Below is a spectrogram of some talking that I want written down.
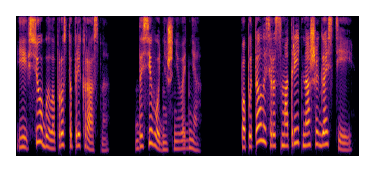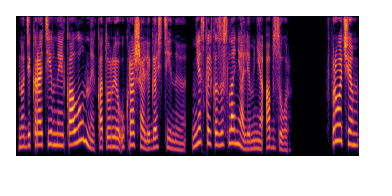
И все было просто прекрасно до сегодняшнего дня. Попыталась рассмотреть наших гостей, но декоративные колонны, которые украшали гостиную, несколько заслоняли мне обзор. Впрочем,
